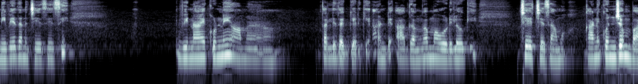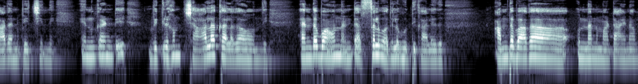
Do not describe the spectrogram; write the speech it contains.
నివేదన చేసేసి వినాయకుడిని ఆమె తల్లి దగ్గరికి అంటే ఆ గంగమ్మ ఒడిలోకి చేర్చేసాము కానీ కొంచెం బాధ అనిపించింది. ఎందుకంటే విగ్రహం చాలా కలగా ఉంది. ఎంత బాగుందంటే అస్సలు వదలబుద్ధి కాలేదు. అంత బాగా ఉందన్నమాట. ఆయన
